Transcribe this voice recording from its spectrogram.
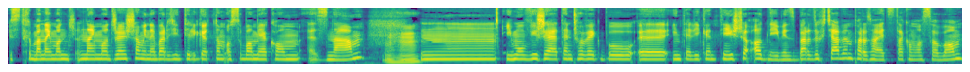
jest chyba najmądr- najmądrzejszą i najbardziej inteligentną osobą, jaką znam. Mm, I mówi, że ten człowiek był y, inteligentniejszy od niej, więc bardzo chciałabym porozmawiać z taką osobą.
